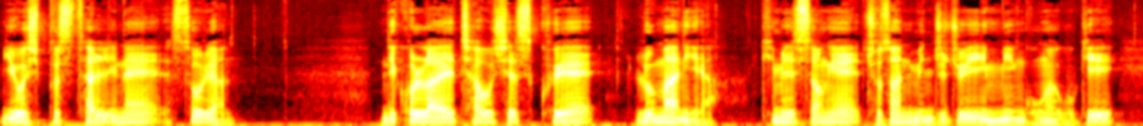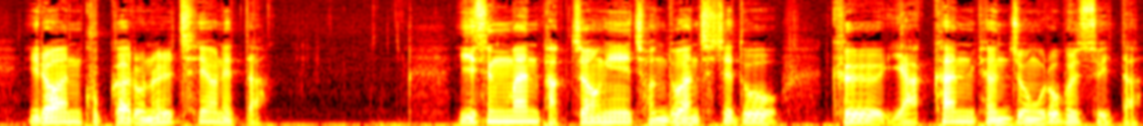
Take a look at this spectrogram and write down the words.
이오시프 스탈린의 소련, 니콜라의 차우셰스쿠의 루마니아, 김일성의 조선민주주의 인민공화국이 이러한 국가론을 체현했다. 이승만, 박정희 전두환 체제도 그 약한 변종으로 볼 수 있다.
